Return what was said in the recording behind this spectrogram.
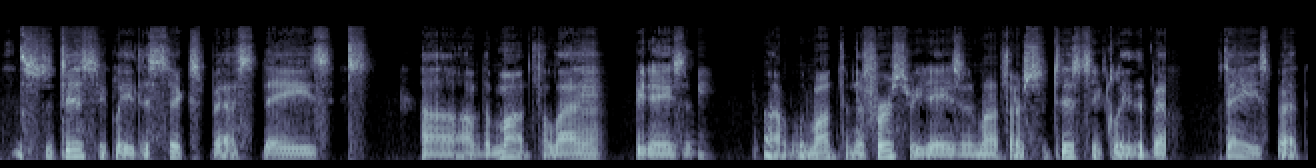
statistically the six best days of the month. The last three days of the month and the first three days of the month are statistically the best days, but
